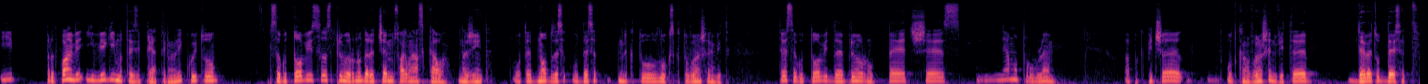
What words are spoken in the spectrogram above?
И предполагам, и вие ги имате тези приятели, нали, които са готови с, примерно, да речем, слагаме една скала на жените. От 1 до 10, от 10 нали, като лукс, като външен вид. Те са готови да е примерно 5, 6, няма проблем. А пък пича от към външен вид е 9 от 10.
